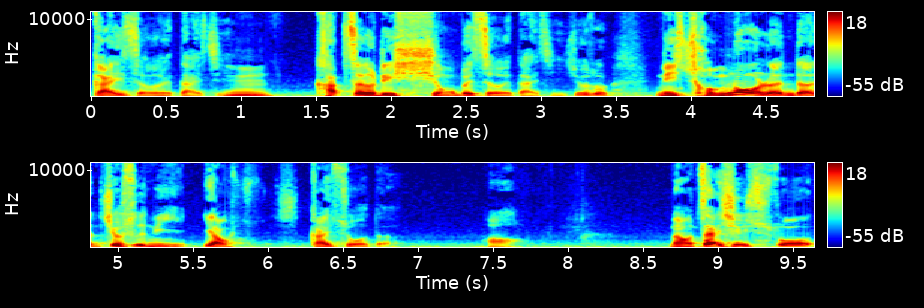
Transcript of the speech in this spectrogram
该做的代志，嗯，他做你想要做的代志，就是说你承诺人的，就是你要。该做的，啊，然后再去说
